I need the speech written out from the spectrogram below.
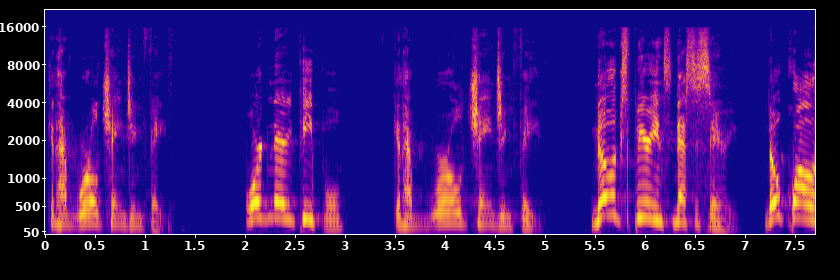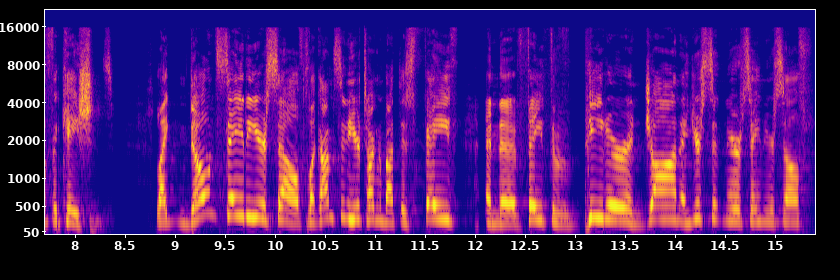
can have world changing faith. Ordinary people can have world changing faith. No experience necessary. No qualifications. Like, don't say to yourself, like I'm sitting here talking about this faith and the faith of Peter and John, and you're sitting there saying to yourself,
